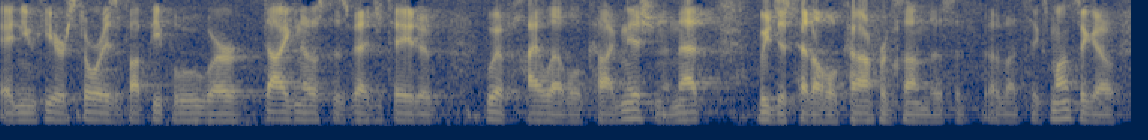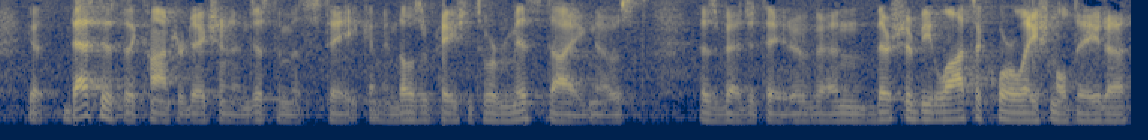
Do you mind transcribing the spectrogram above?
And you hear stories about people who are diagnosed as vegetative who have high level cognition. And that, we just had a whole conference on this about six months ago. That's just a contradiction and just a mistake. I mean, those are patients who are misdiagnosed as vegetative. And there should be lots of correlational data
